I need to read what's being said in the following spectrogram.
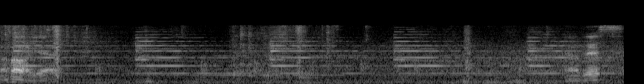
Oh yeah. Now this,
